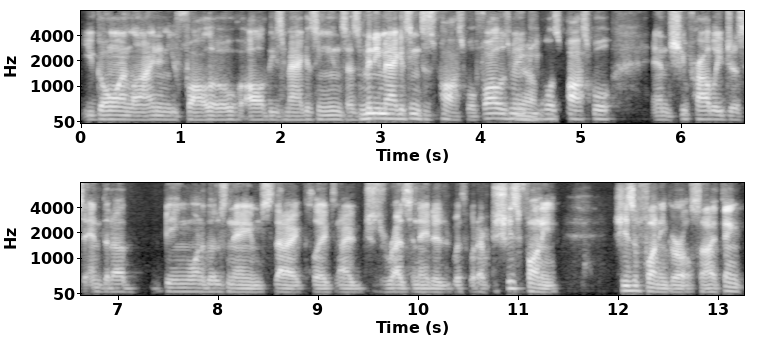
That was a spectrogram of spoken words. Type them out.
you go online and you follow all these magazines, as many magazines as possible, follow as many Yeah. people as possible. And she probably just ended up being one of those names that I clicked and I just resonated with whatever. She's funny. She's a funny girl. So I think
